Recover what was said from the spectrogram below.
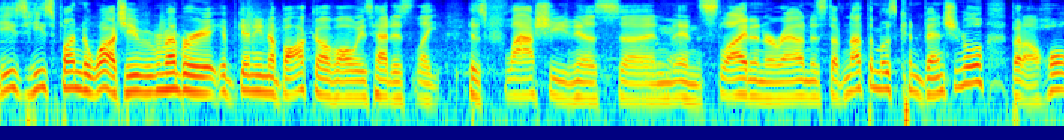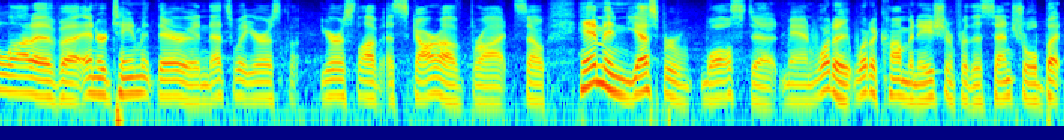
he's he's fun to watch. You remember Evgeny Nabokov always had his like his flashiness uh, and, and sliding around and stuff. Not the most conventional, but a whole lot of uh, entertainment there, and that's what Yaroslav, Yaroslav Askarov brought. So him and Jesper Wallstedt, man, what a what a combination for the Central. But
